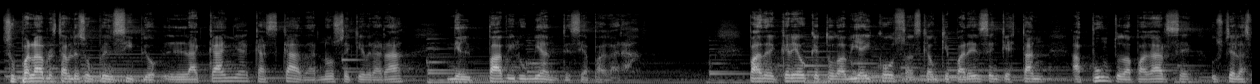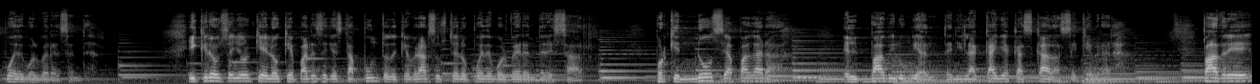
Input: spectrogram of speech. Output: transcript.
Su palabra establece un principio. La caña cascada no se quebrará, ni el pávil humeante se apagará. Padre, creo que todavía hay cosas que aunque parecen que están a punto de apagarse, usted las puede volver a encender. Y creo, Señor, que lo que parece que está a punto de quebrarse, usted lo puede volver a enderezar porque no se apagará el humeante ni la caña cascada se quebrará. Padre,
